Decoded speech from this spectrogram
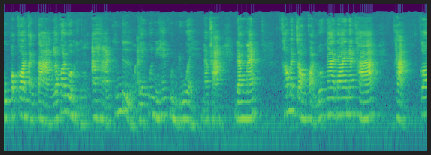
อุปกรณ์ต่างๆ แล้วก็รวมถึงอาหารเครื่องดื่มอะไรพวกนี้ให้คุณด้วยนะคะ ดังนั้นเข้ามาจองก่อนล่วงหน้าได้นะคะค่ะ ก็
